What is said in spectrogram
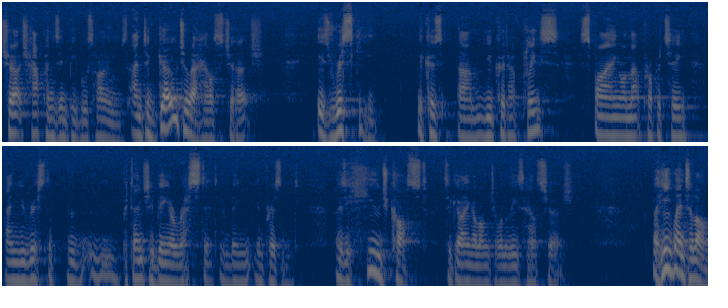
Church happens in people's homes. And to go to a house church is risky because um, you could have police spying on that property and you risk the, the, potentially being arrested and being imprisoned. There's a huge cost to going along to one of these house church. But he went along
